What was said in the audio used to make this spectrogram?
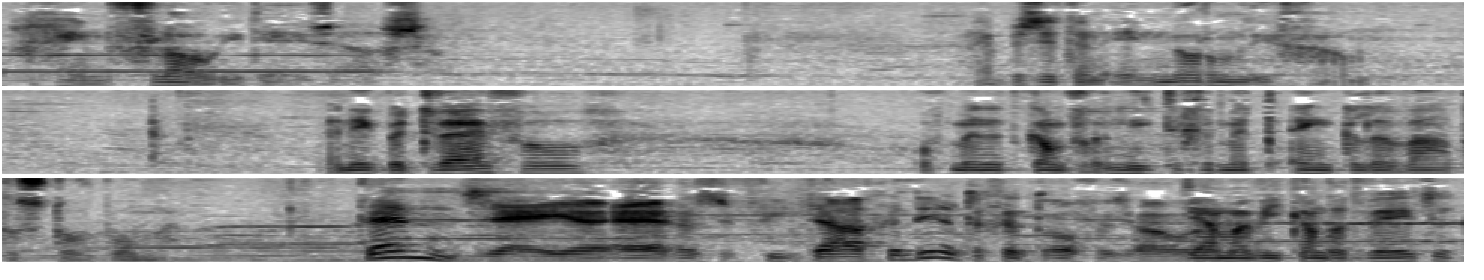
Geen flauw idee zelfs. Hij bezit een enorm lichaam. En ik betwijfel of men het kan vernietigen met enkele waterstofbommen. Tenzij er ergens een vitaal gedeelte getroffen zou worden. Ja, maar wie kan dat weten?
